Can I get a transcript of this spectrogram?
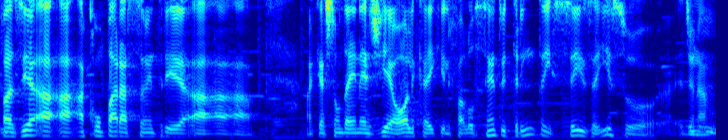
fazia a, a, a comparação entre a, a, a, questão da energia eólica aí que ele falou, 136, é isso, Edna?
